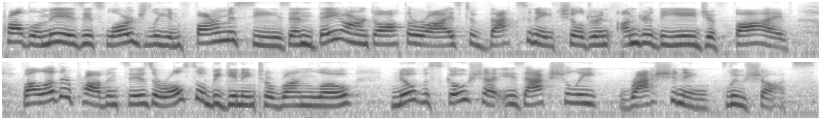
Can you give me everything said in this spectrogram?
Problem is, it's largely in pharmacies, and they aren't authorized to vaccinate children under the age of five. While other provinces are also beginning to run low, Nova Scotia is actually rationing flu shots.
